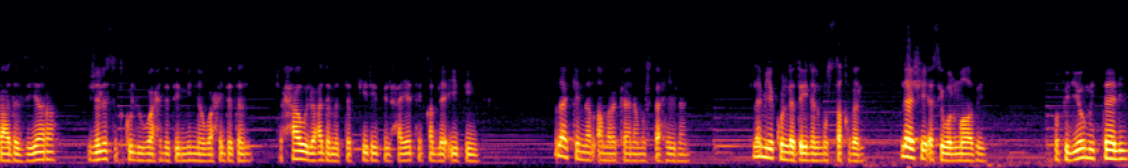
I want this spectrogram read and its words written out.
بعد الزيارة جلست كل واحدة منا واحدة تحاول عدم التفكير في الحياة قبل إيفين. لكن الأمر كان مستحيلا. لم يكن لدينا المستقبل لا شيء سوى الماضي. وفي اليوم التالي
